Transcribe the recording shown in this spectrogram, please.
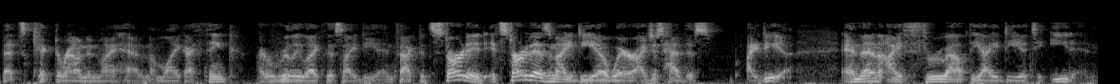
that's kicked around in my head, and I'm like, I think I really like this idea. In fact, it started it started as an idea where I just had this idea, and then I threw out the idea to Eden.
